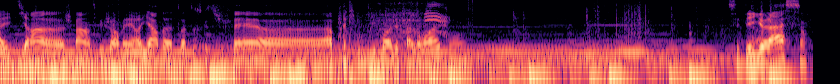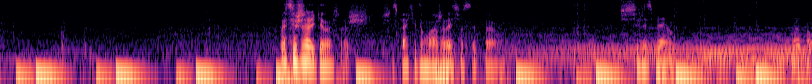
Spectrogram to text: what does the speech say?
Non, il dira, euh, je sais pas, un truc genre, mais regarde, toi, tout ce que tu fais, euh, après tu me dis, moi, j'ai pas le droit et tout. C'est dégueulasse. On va toucher avec un... J'espère qu'il tombera jamais sur cette... Euh, sur ce let's play, hein. Attends.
